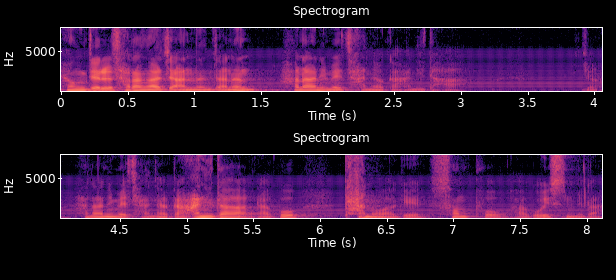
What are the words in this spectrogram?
형제를 사랑하지 않는 자는 하나님의 자녀가 아니다. 하나님의 자녀가 아니다라고 단호하게 선포하고 있습니다.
